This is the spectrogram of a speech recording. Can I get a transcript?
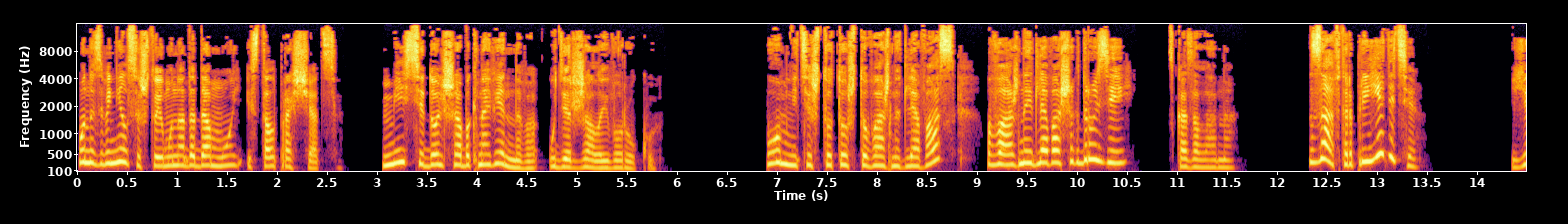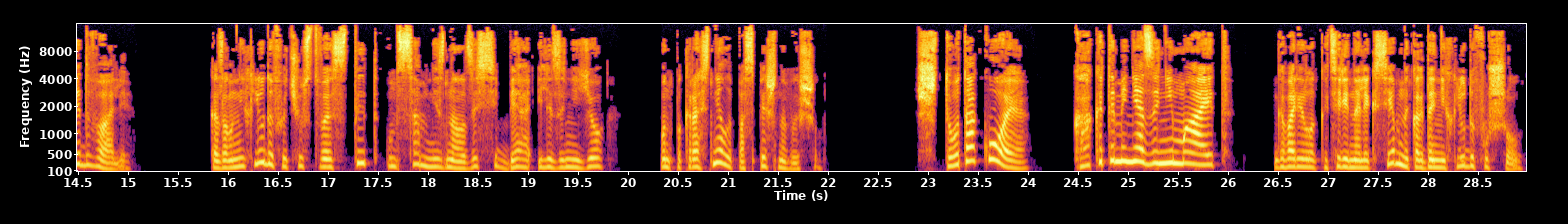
Он извинился, что ему надо домой, и стал прощаться. Мисси дольше обыкновенного удержала его руку. Помните, что то, что важно для вас, важно и для ваших друзей, сказала она. Завтра приедете? Едва ли, сказал Нехлюдов, и чувствуя стыд, он сам не знал за себя или за нее, Он покраснел и поспешно вышел. Что такое? Как это меня занимает? говорила Катерина Алексеевна, когда Нехлюдов ушел.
